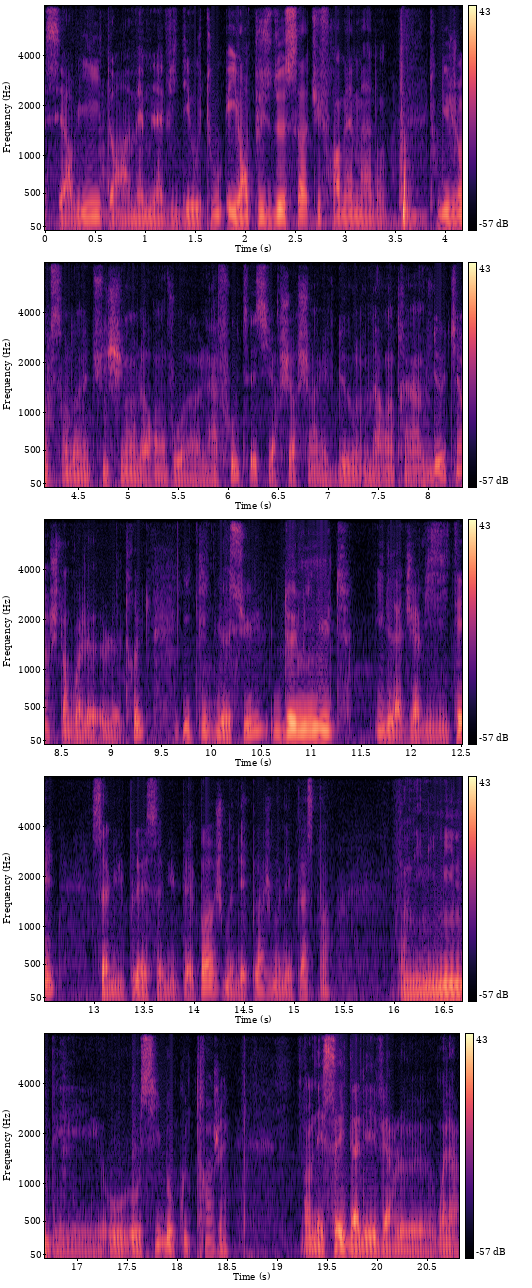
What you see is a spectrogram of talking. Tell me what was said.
servi, tu auras même la vidéo, tout, et en plus de ça, tu feras même un don. Tous les gens qui sont dans notre fichier, on leur envoie l'info, tu sais, s'ils recherchent un F2, on a rentré un F2, tiens, je t'envoie le, truc, il clique dessus, deux minutes, il l'a déjà visité, ça lui plaît, ça lui plaît pas, je me déplace, je me déplace pas. On élimine aussi beaucoup de trajets on essaye d'aller vers le, voilà,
